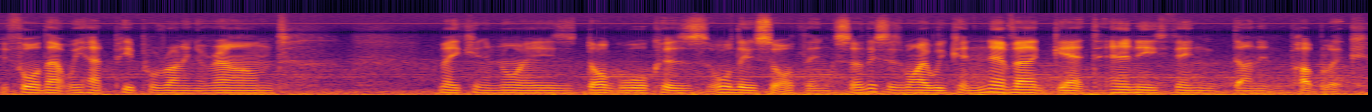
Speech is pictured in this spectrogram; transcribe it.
Before that, we had people running around, making a noise, dog walkers, all these sort of things. So, this is why we can never get anything done in public.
